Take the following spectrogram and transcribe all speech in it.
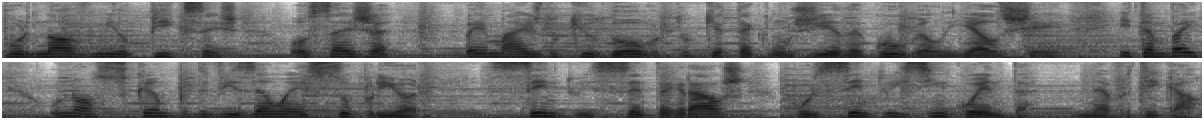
por 9000 pixels, ou seja, bem mais do que o dobro do que a tecnologia da Google e LG. E também o nosso campo de visão é superior, 160 graus por 150 na vertical.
